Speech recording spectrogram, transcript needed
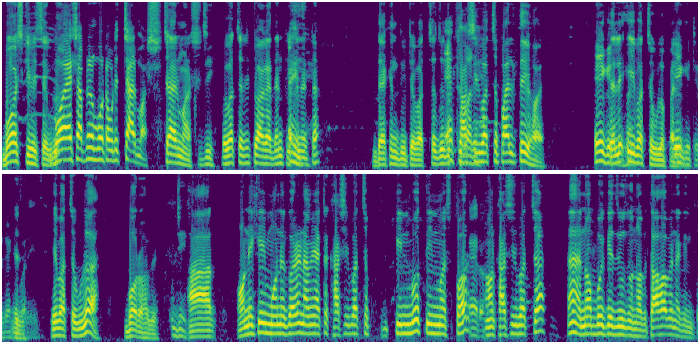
বয়স কি হয়েছে বয়স আপনার মোটামুটি চার মাস। চার মাস। জি। ওই বাচ্চাটা একটু আগে দেন। পিছনেরটা দেখেন দুইটা বাচ্চা যদি খাসির বাচ্চা পালতেই হয় তাহলে এই বাচ্চাগুলো পাই এই বাচ্চাগুলো বড় হবে। আর অনেকেই মনে করেন আমি একটা খাসির বাচ্চা কিনবো তিন মাস পর আমার খাসির বাচ্চা হ্যাঁ নব্বই কেজি ওজন হবে তা হবে না কিন্তু।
